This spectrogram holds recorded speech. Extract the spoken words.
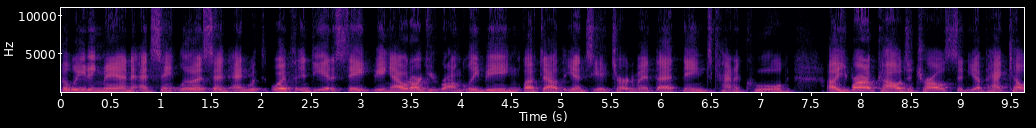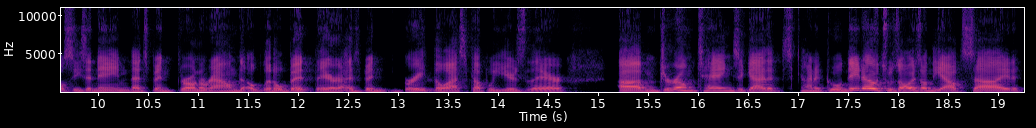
the leading man at St. Louis, and and with with Indiana State being, I would argue, wrongly being left out of the NCAA tournament, that name's kind of cooled. Uh, you brought up College of Charleston. Yeah, Pat Kelsey's a name that's been thrown around a little bit there. Has been great the last couple years there. Um, Jerome Tang's a guy that's kind of cool. Nate Oats was always on the outside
